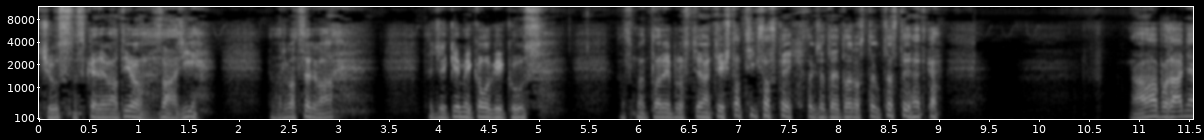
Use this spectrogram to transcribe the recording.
čus, dneska je 9. září 2022. Teď je Kim Ecologicus. A jsme tady prostě na těch štacích saských, takže tady to roste u cesty hnedka. No, pořádně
